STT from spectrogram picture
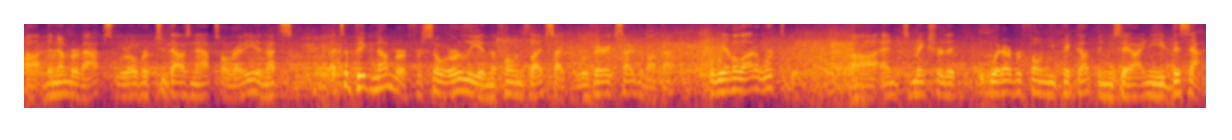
uh, the number of apps. We're over 2,000 apps already, and that's that's a big number for so early in the phone's life cycle. We're very excited about that, but we have a lot of work to do uh, and to make sure that whatever phone you pick up and you say, I need this app,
